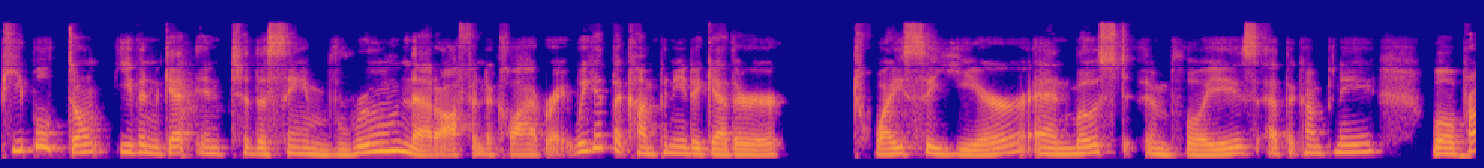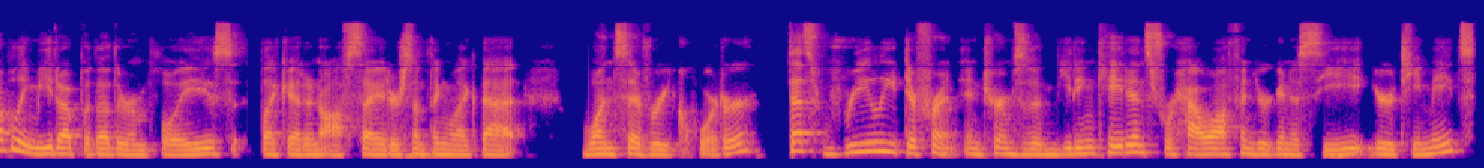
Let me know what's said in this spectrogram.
people don't even get into the same room that often to collaborate. We get the company together twice a year and most employees at the company will probably meet up with other employees like at an offsite or something like that once every quarter that's really different in terms of a meeting cadence for how often you're going to see your teammates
